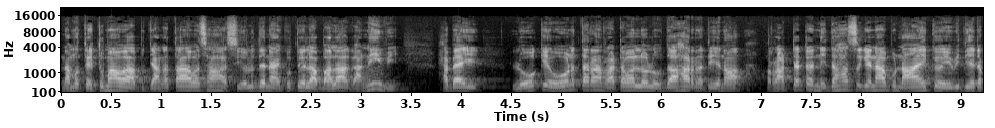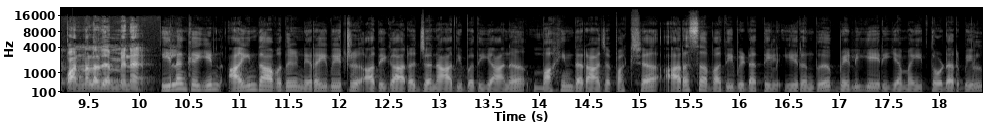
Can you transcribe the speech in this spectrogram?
නමුත් එතුමාව ජනතාව සහ සියලු දෙනා එකතු වෙලා බලා ගනීවි. හැබැයි ලෝකේ ඕන තරම් රටවල් වල උදාහරණ තියෙනවා රටට නිදහස ගෙනාපු නායකයෝ ඒ විදිහට පන්නලා දැම්මේ නැහැ. இலங்கையின் ஐந்தாவது நிறைவேற்று அதிகார ஜனாதிபதியான மஹிந்த ராஜபக்ஷ அரச வதிவிடத்தில் இருந்து வெளியேறியமை தொடர்பில்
